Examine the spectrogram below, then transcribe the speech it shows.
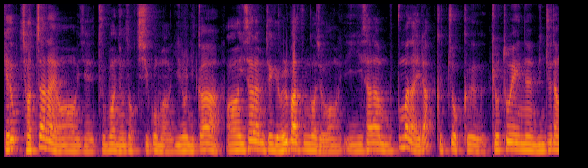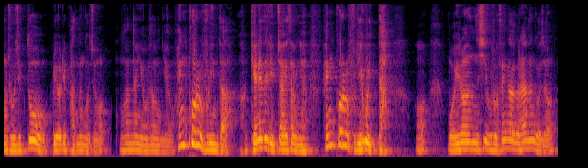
계속 졌잖아요. 이제 두 번 연속 지고 막 이러니까 아 이 사람이 되게 열받은 거죠. 이 사람뿐만 아니라 그쪽 그 교토에 있는 민주당 조직도 열이 받는 거죠. 공산당이 여기서 그냥 횡포를 부린다. 걔네들 입장에서 그냥 횡포를 부리고 있다. 어? 뭐 이런 식으로 생각을 하는 거죠.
